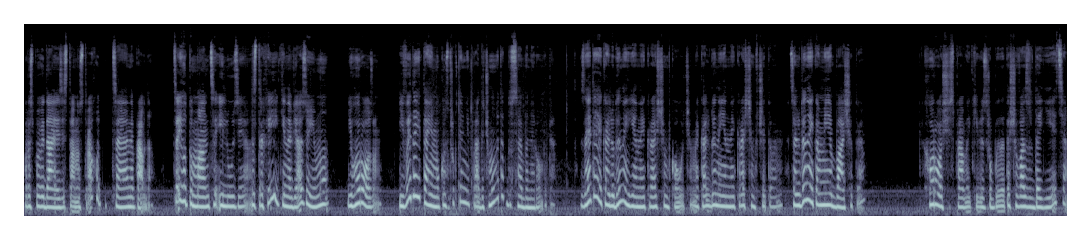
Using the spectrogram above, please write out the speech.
розповідає зі стану страху, це неправда. Це його туман, це ілюзія, це страхи, які нав'язує йому його розум. І ви даєте йому конструктивні поради. Чому ви так до себе не робите? Знаєте, яка людина є найкращим коучем, яка людина є найкращим вчителем? Це людина, яка вміє бачити хороші справи, які ви зробили, те, що вас вдається,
